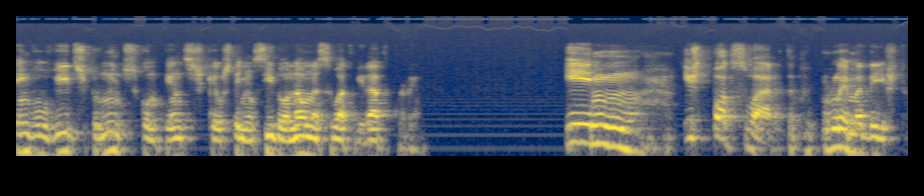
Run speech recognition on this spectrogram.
envolvidos por muitos competentes que eles tenham sido ou não na sua atividade corrente. E um, isto pode soar, o problema disto,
